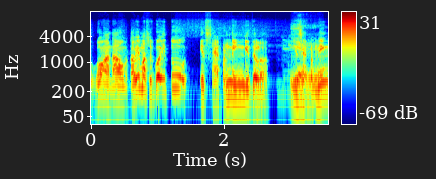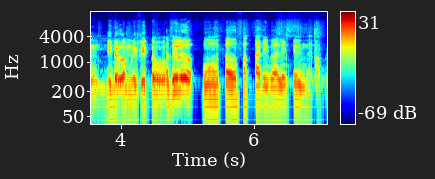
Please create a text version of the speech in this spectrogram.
gue nggak tahu tapi maksud gue itu it's happening gitu loh Iya, it's iya. happening di dalam lift itu Tapi lu mau tahu fakta di baliknya nggak? Apa?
